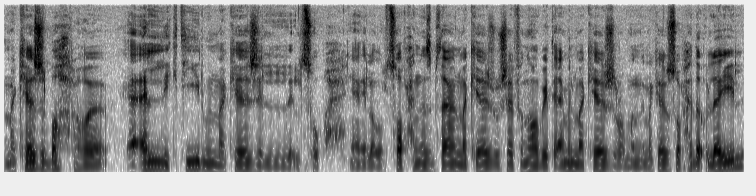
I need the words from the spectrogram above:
مكياج البحر هو أقل كتير من مكياج ال- الصبح. يعني لو الصبح الناس بتعمل مكياج وشايف إن هو بيتعمل مكياج رغم إن مكياج الصبح ده قليل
